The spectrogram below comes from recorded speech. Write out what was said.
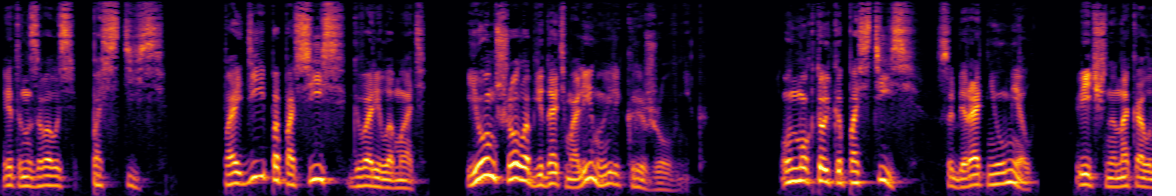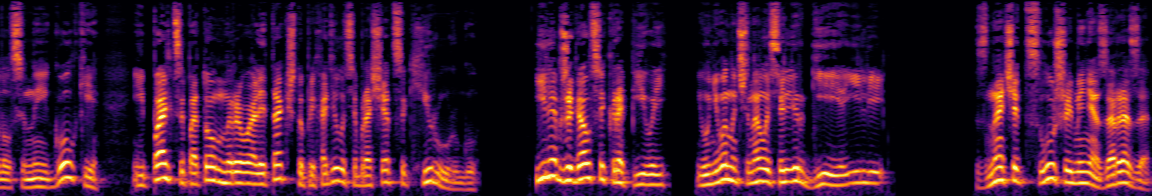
Это называлось «пастись». «Пойди попасись», — говорила мать, и он шел объедать малину или крыжовник. Он мог только пастись, собирать не умел. Вечно накалывался на иголки, и пальцы потом нарывали так, что приходилось обращаться к хирургу. Или обжигался крапивой, и у него начиналась аллергия, или... «Значит, слушай меня, зараза»,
